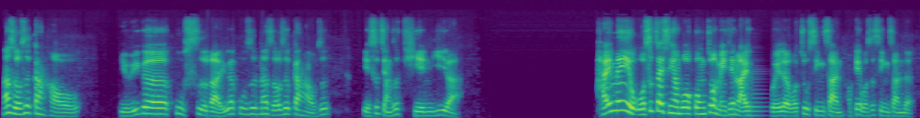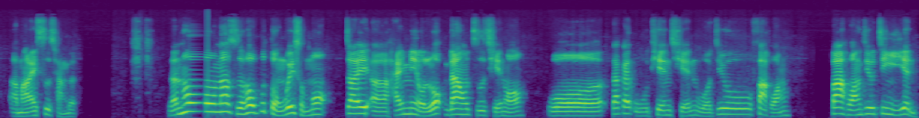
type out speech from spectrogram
那时候是刚好。有一个故事啦，有一个故事，那时候是刚好是，也是讲是天意啦。还没有，我是在新加坡工作，每天来回的，我住新山，OK，我是新山的啊，马来市场的。然后那时候不懂为什么，在呃还没有 lockdown 之前哦，我大概五天前我就发黄，发黄就进医院，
